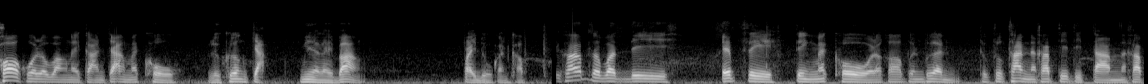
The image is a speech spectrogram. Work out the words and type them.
ข้อควรระวังในการจ้างแมคโคร หรือเครื่องจักรมีอะไรบ้าง ไปดูกันครับสวัสดีครับ สวัสดี FC ติงแมคโครแล้วก็เพื่อนๆ ทุกๆทท่านนะครับที่ติดตามนะครับ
